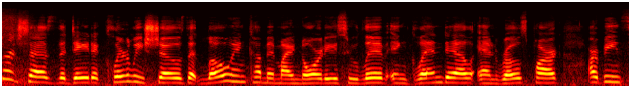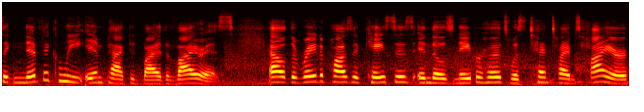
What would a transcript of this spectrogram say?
research says the data clearly shows that low income and minorities who live in Glendale and Rose Park are being significantly impacted by the virus. Now, the rate of positive cases in those neighborhoods was 10 times higher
